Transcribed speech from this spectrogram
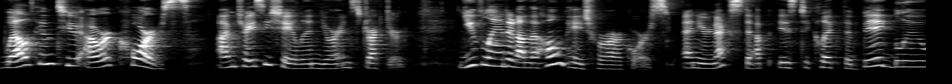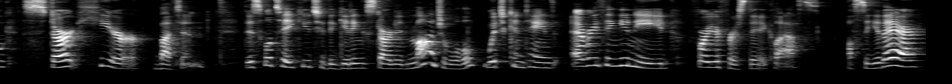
Welcome to our course. I'm Tracy Schaelen, your instructor. You've landed on the home page for our course, and your next step is to click the big blue Start Here button. This will take you to the Getting Started module, which contains everything you need for your first day of class. I'll see you there.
